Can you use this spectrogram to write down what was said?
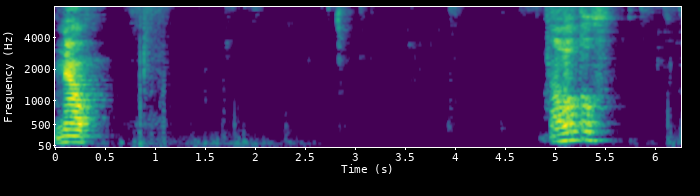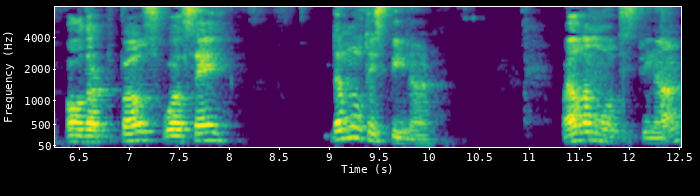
Now, a lot of other people will say the multi-spinner. Well, the multi-spinner,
